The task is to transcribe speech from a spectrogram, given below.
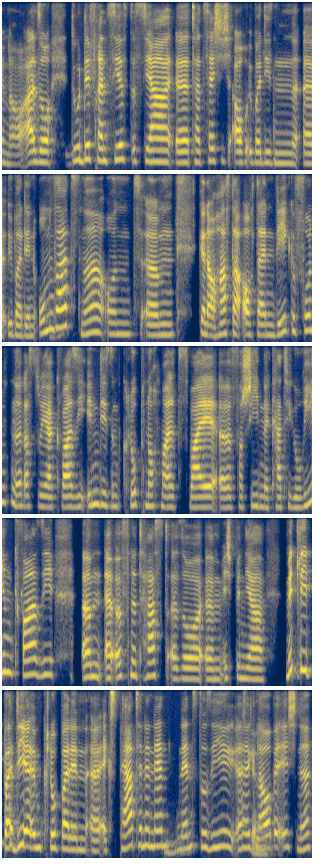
Genau, also du differenzierst es ja äh, tatsächlich auch über diesen, äh, über den Umsatz, ne? Und ähm, genau, hast da auch deinen Weg gefunden, ne? dass du ja quasi in diesem Club nochmal zwei äh, verschiedene Kategorien quasi ähm, eröffnet hast. Also ähm, ich bin ja Mitglied bei dir im Club, bei den äh, Expertinnen nenn, mhm. nennst du sie, äh, genau. glaube ich. Ne?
